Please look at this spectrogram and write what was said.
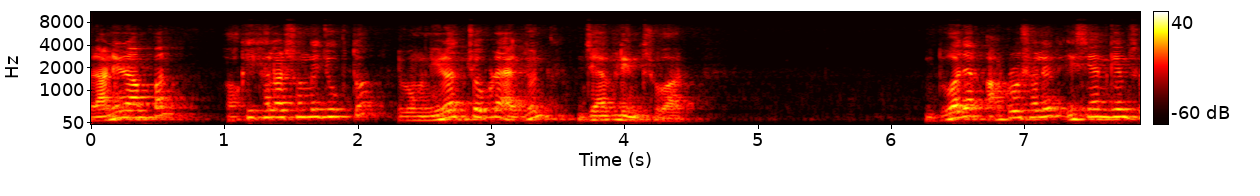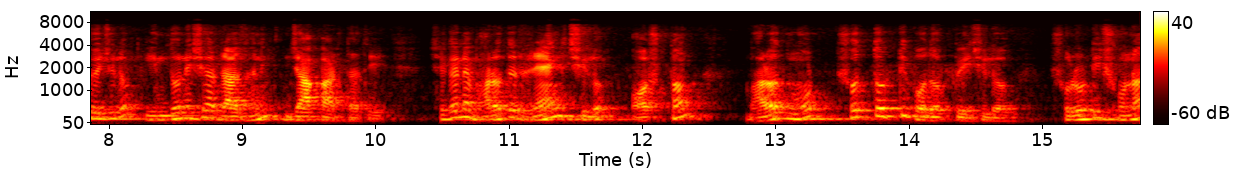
রানী রামপাল হকি খেলার সঙ্গে যুক্ত এবং নীরাজ চোপড়া একজন জ্যাভলিন থ্রোয়ার দু হাজার আঠারো সালের এশিয়ান গেমস হয়েছিল ইন্দোনেশিয়ার রাজধানী জাকার্তাতে। সেখানে ভারতের র্যাঙ্ক ছিল অষ্টম। ভারত মোট সত্তরটি পদক পেয়েছিল। ষোলোটি সোনা,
